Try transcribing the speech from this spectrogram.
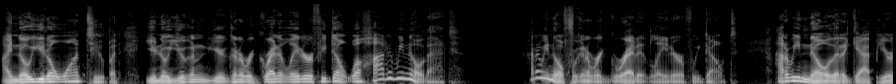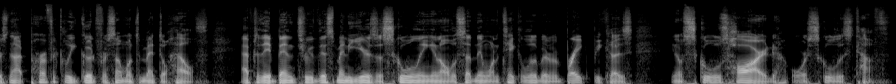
I know you don't want to, but you know you're going you're going to regret it later if you don't. Well, how do we know that? How do we know if we're going to regret it later if we don't? How do we know that a gap year is not perfectly good for someone's mental health after they've been through this many years of schooling and all of a sudden they want to take a little bit of a break because, you know, school's hard or school is tough?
